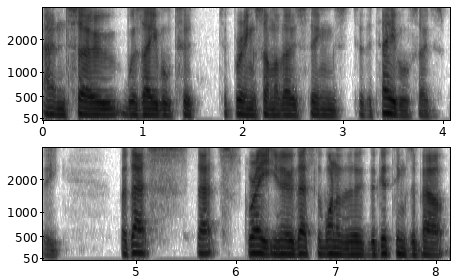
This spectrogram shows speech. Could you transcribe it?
and so was able to to bring some of those things to the table, so to speak. but that's that's great. You know, that's the, one of the, the good things about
